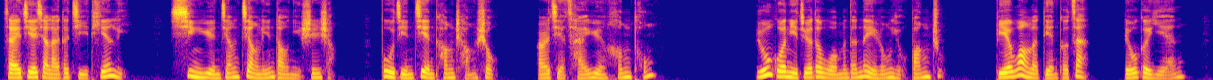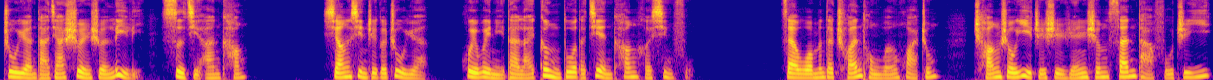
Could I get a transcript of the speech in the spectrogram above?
在接下来的几天里，幸运将降临到你身上，不仅健康长寿，而且财运亨通。如果你觉得我们的内容有帮助，别忘了点个赞，留个言，祝愿大家顺顺利利，四季安康。相信这个祝愿会为你带来更多的健康和幸福。在我们的传统文化中，长寿一直是人生三大福之一，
